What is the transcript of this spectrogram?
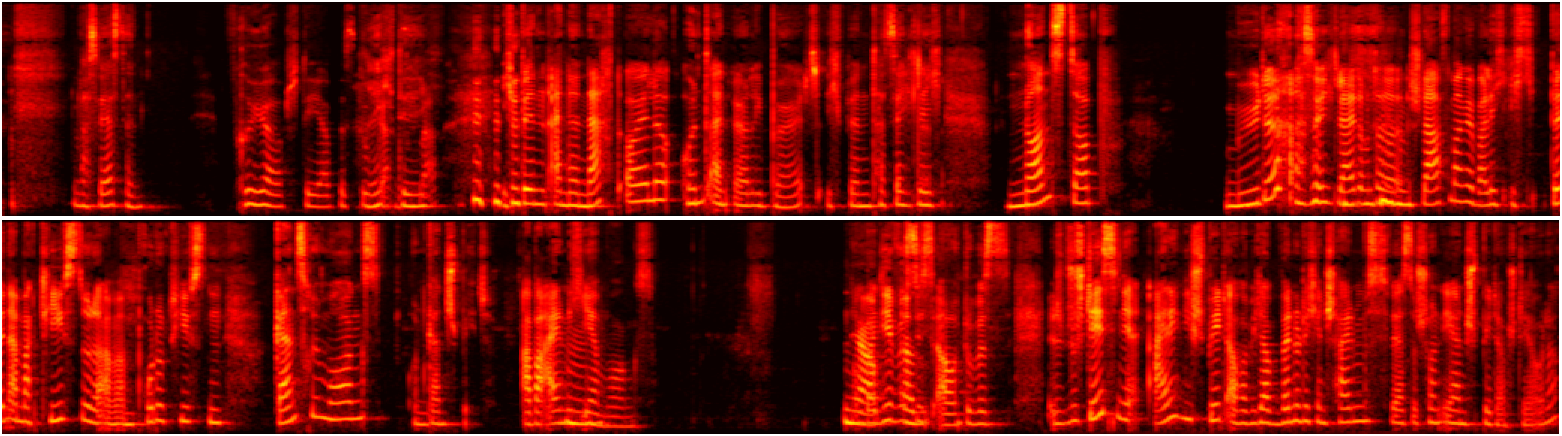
Was wär's denn? Frühaufsteher bist du Richtig. ganz klar. ich bin eine Nachteule und ein Early Bird. Ich bin tatsächlich nonstop müde. Also ich leide unter Schlafmangel, weil ich, ich bin am aktivsten oder am, am produktivsten ganz früh morgens und ganz spät. Aber eigentlich mhm. eher morgens. Und ja, bei dir wüsste also, ich es auch. Du bist, du stehst eigentlich nicht spät auf, aber ich glaube, wenn du dich entscheiden müsstest, wärst du schon eher ein Spätaufsteher, oder?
